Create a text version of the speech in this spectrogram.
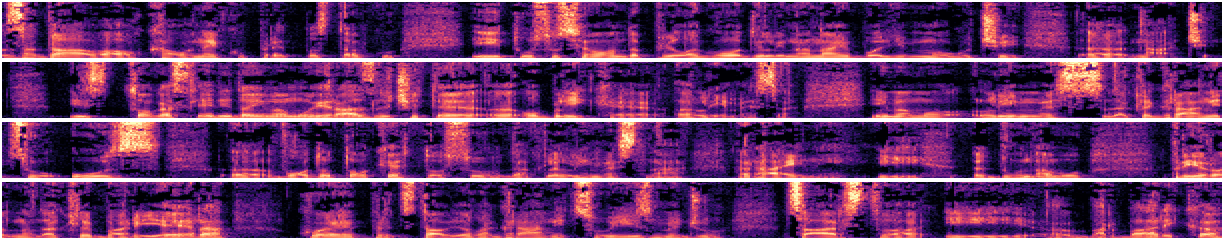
zadavao kao neku pretpostavku i tu su se onda prilagodili na najbolji mogući e, način. Iz toga slijedi da imamo i različite oblike limesa. Imamo limes, dakle granicu uz vodotoke, to su dakle limes na Rajni i Dunavu, prirodna dakle barijera koja je predstavljala granicu između carstva i e, barbarika.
